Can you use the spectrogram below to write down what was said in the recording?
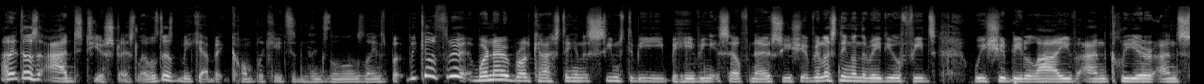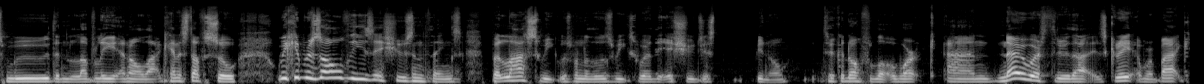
and it does add to your stress levels. Does make it a bit complicated and things along those lines. But we go through it. We're now broadcasting, and it seems to be behaving itself now. So you should, if you're listening on the radio feeds, we should be live and clear and smooth and lovely and all that kind of stuff. So we can resolve these issues and things. But last week was one of those weeks where the issue just, you know, took an awful lot of work, and now we're through that. It's great, and we're back.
